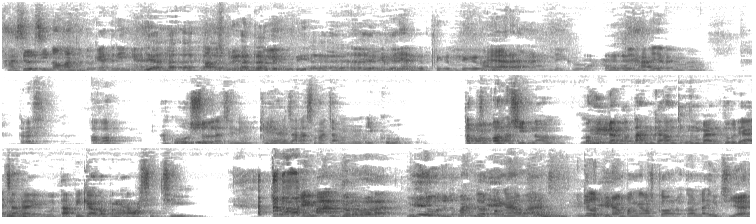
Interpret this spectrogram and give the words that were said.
hasil sinoman duduk cateringan. Iya, heeh. Tapi sebenarnya padahal dibeli- di muri eh, Eh, iya iya ngerti kan? ngerti ngerti ngerti. bayaran niku. Di hire emang. Terus apa? Aku usul lah sini kayak acara semacam iku. Tetep Oh. ono sinom mengundang tetangga untuk membantu di acara iku, tapi kayak ono pengawas siji. Eh mandor ora. Betul, duduk mandor pengawas. Iki lebih nang pengawas kok kon lek ujian.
